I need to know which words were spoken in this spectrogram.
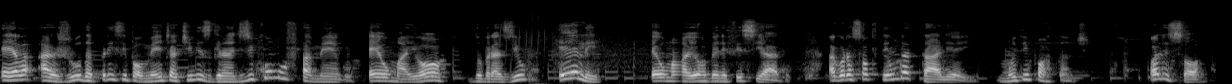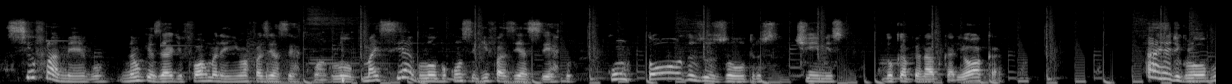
ela ajuda principalmente a times grandes. E como o Flamengo é o maior do Brasil, ele é o maior beneficiado. Agora, só que tem um detalhe aí, muito importante. Olha só, se o Flamengo não quiser de forma nenhuma fazer acerto com a Globo, mas se a Globo conseguir fazer acerto com todos os outros times do Campeonato Carioca, a Rede Globo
